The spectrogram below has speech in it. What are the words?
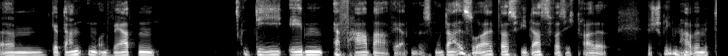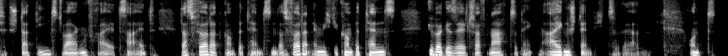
ähm, Gedanken und Werten, die eben erfahrbar werden müssen. Und da ist so etwas wie das, was ich gerade beschrieben habe mit statt Dienstwagen freie Zeit, das fördert Kompetenzen. Das fördert nämlich die Kompetenz, über Gesellschaft nachzudenken, eigenständig zu werden. Und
